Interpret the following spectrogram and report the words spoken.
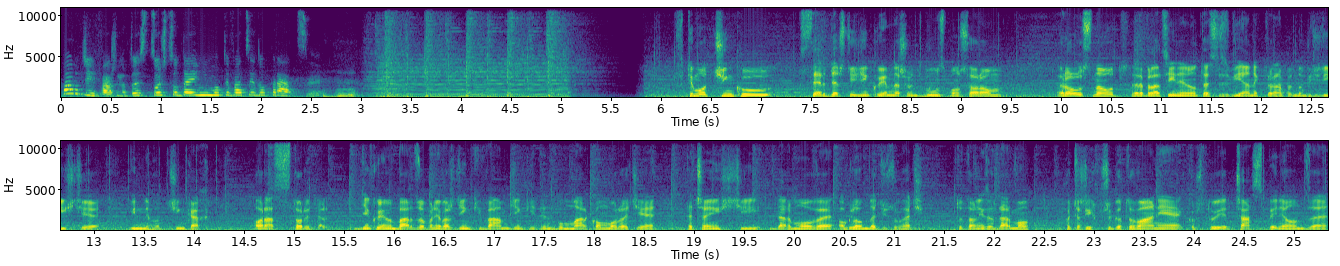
bardziej ważne. To jest coś, co daje mi motywację do pracy. W tym odcinku serdecznie dziękujemy naszym dwóm sponsorom. Rolls Note, rewelacyjne notesy zwijane, które na pewno widzieliście w innych odcinkach oraz Storytel. Dziękujemy bardzo, ponieważ dzięki Wam, dzięki tym dwóm markom możecie te części darmowe oglądać i słuchać totalnie za darmo, chociaż ich przygotowanie kosztuje czas, pieniądze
